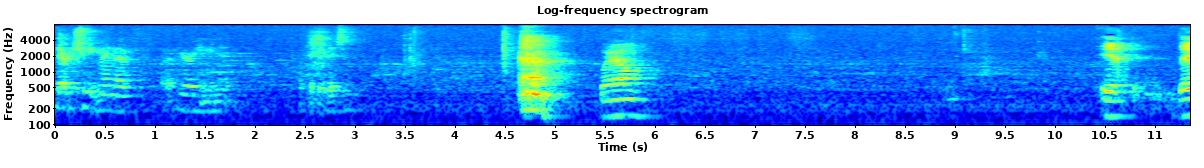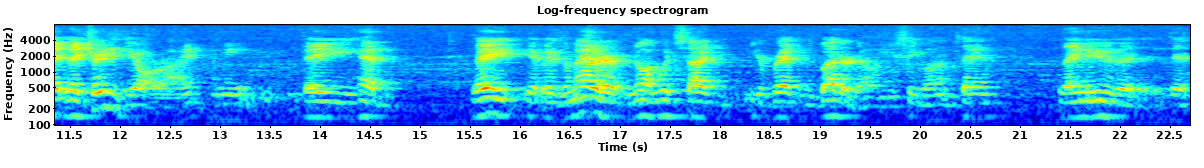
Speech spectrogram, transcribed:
their treatment of, of your unit, of the division? Well, if they, they treated you all right. I mean, they had, they, it was a matter of knowing which side your bread was buttered on, you see what I'm saying? They knew that, that,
